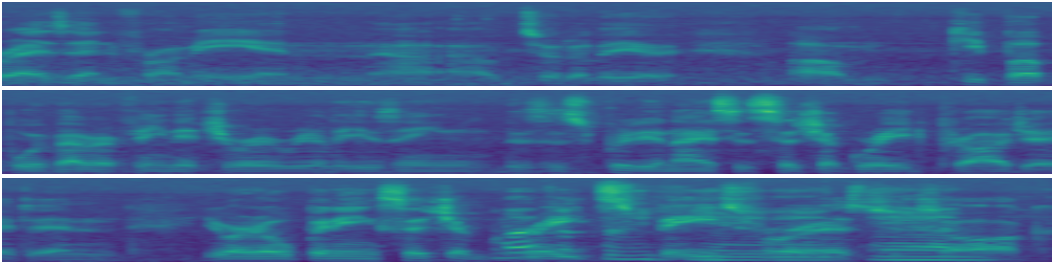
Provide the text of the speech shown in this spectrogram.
present for me, and uh, I'll totally um, keep up with everything that you are releasing. This is pretty nice. It's such a great project, and you are opening such a Much great space for us to talk.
